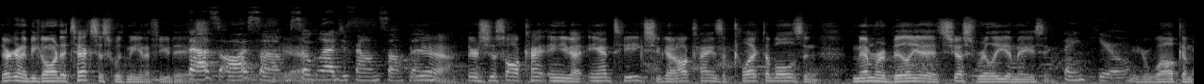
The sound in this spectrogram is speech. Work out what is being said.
they're going to be going to Texas with me in a few days. That's awesome. Yeah. So glad you found something. yeah, there's just all kind, and you got antiques, you got all kinds of collectibles and memorabilia. It's just really amazing. Thank you. You're welcome.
